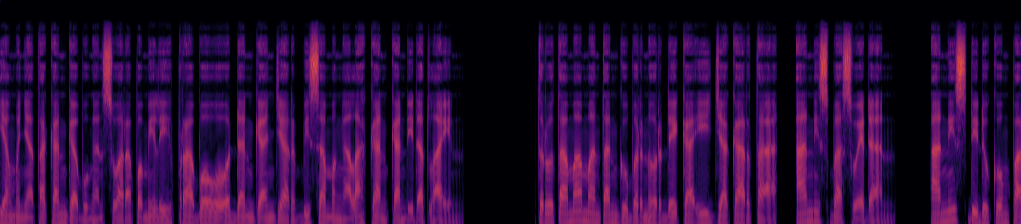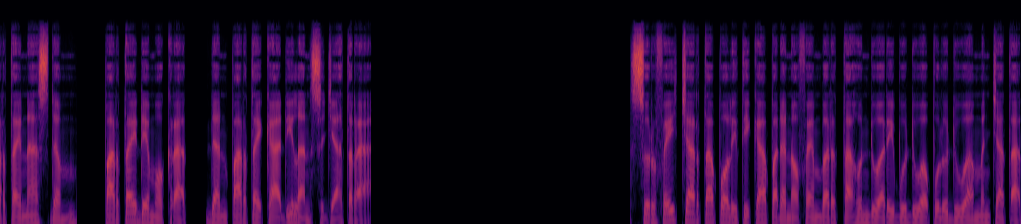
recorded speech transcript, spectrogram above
yang menyatakan gabungan suara pemilih Prabowo dan Ganjar bisa mengalahkan kandidat lain terutama mantan Gubernur DKI Jakarta, Anies Baswedan. Anies didukung Partai Nasdem, Partai Demokrat, dan Partai Keadilan Sejahtera. Survei Carta Politika pada November tahun 2022 mencatat,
